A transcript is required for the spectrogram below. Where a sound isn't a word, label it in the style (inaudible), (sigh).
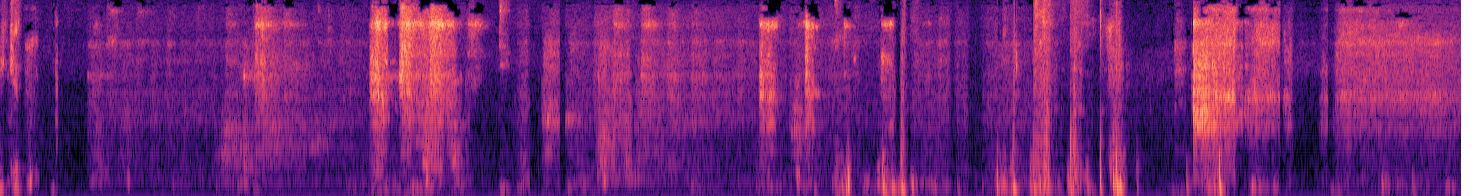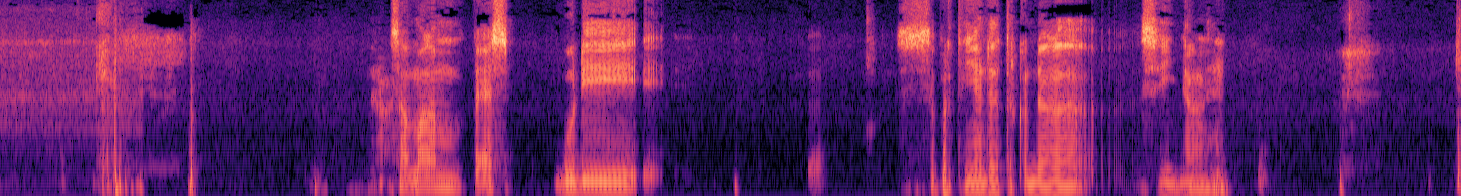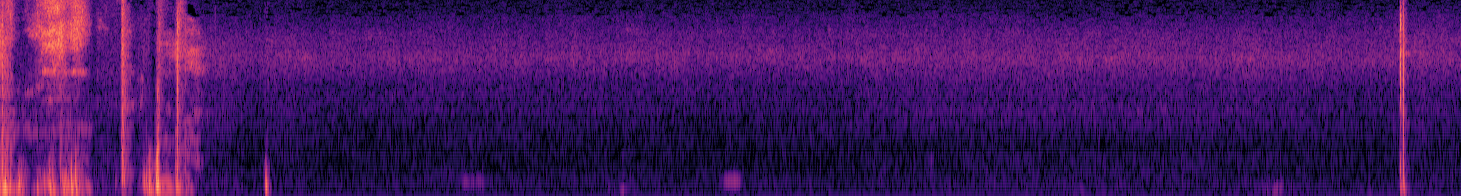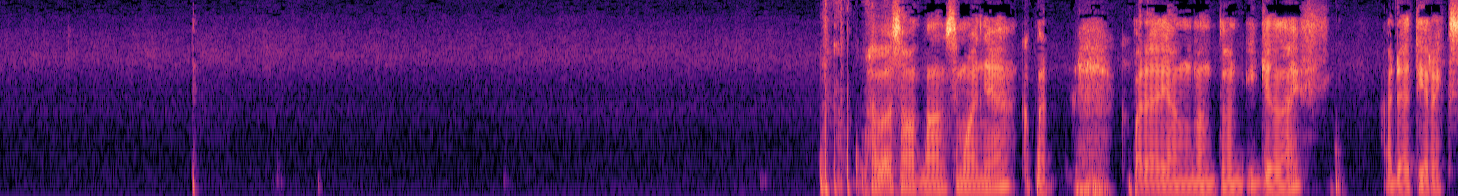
dikit. Selamat malam PS Budi. Sepertinya ada terkendala sinyal. ya. Halo, selamat malam semuanya kepada kepada yang nonton IG Live. Ada T-Rex.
